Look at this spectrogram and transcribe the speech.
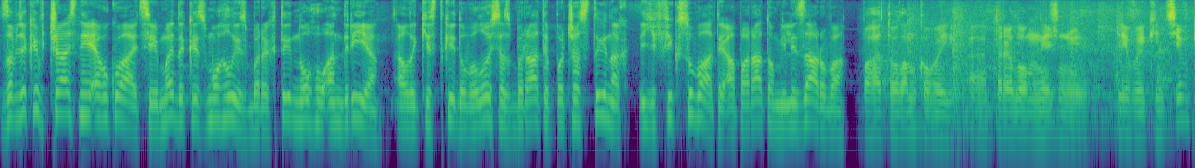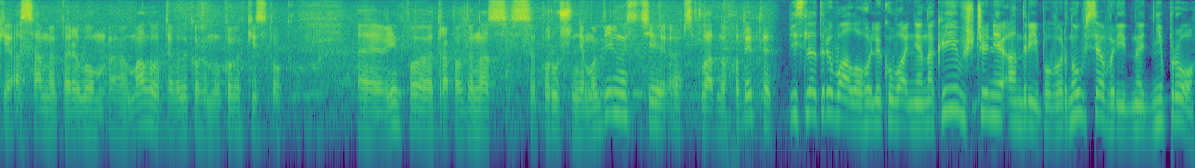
Завдяки вчасній евакуації медики змогли зберегти ногу Андрія, але кістки довелося збирати по частинах і фіксувати апаратом Ілізарова. Багатоламковий е, перелом нижньої лівої кінцівки, а саме перелом е, малого та великогомілкових кісток. Е, Він потрапив до нас з порушенням мобільності, е, складно ходити. Після тривалого лікування на Київщині Андрій повернувся в рідне Дніпро.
